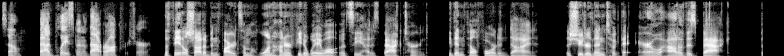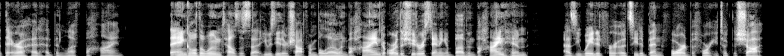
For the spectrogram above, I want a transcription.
So, bad placement of that rock for sure. The fatal shot had been fired some 100 feet away while Ötzi had his back turned. He then fell forward and died. The shooter then took the arrow out of his back, but the arrowhead had been left behind. The angle of the wound tells us that he was either shot from below and behind, or the shooter was standing above and behind him as he waited for Ötzi to bend forward before he took the shot.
